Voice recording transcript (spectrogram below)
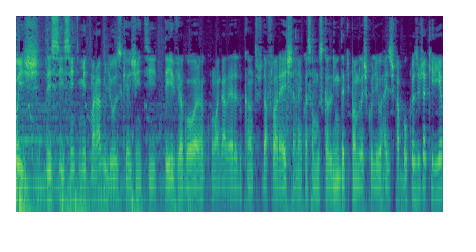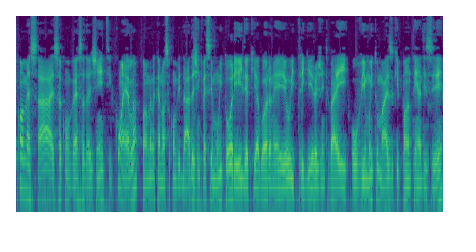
Depois desse sentimento maravilhoso que a gente teve agora com a galera do Cantos da Floresta, né, com essa música linda que Pamela escolheu, Raízes Caboclas, eu já queria começar essa conversa da gente com ela, Pamela, que é a nossa convidada. A gente vai ser muito orelha aqui agora, né? Eu e Trigueiro, a gente vai ouvir muito mais o que Pam tem a dizer,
